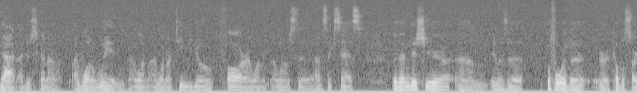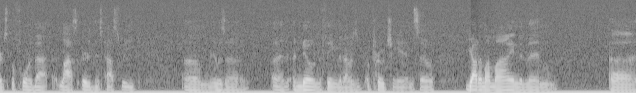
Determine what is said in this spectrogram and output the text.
that. I just kind of I want to win. I want I want our team to go far. I want I want us to have success. But then this year, um, it was a before the or a couple starts before that last or this past week. Um, it was a a, a known thing that I was approaching it, and so it got in my mind, and then uh,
